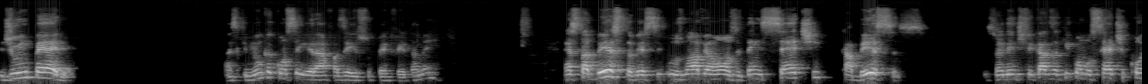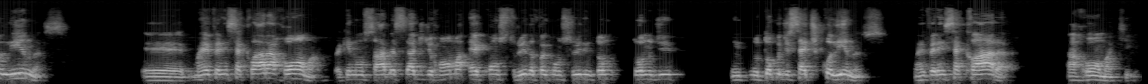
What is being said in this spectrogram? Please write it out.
de um império. mas que nunca conseguirá fazer isso perfeitamente. Esta besta, versículos 9 a 11, tem sete cabeças. São identificadas aqui como sete colinas. É uma referência clara a Roma. Para quem não sabe, a cidade de Roma é construída, foi construída em torno de, no topo de sete colinas. Uma referência clara a Roma aqui.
